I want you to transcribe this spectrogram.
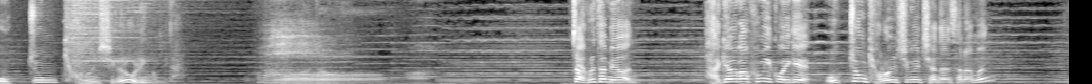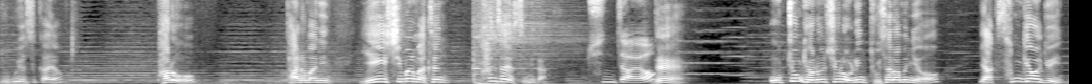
옥중 결혼식을 올린 겁니다. 자 그렇다면 박열과 후미코에게 옥중 결혼식을 제안한 사람은 누구였을까요? 바로 다름 아닌 예심을 맡은 판사였습니다. 진짜요? 네. 옥중 결혼식을 올린 두 사람은요. 약 3개월 뒤인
